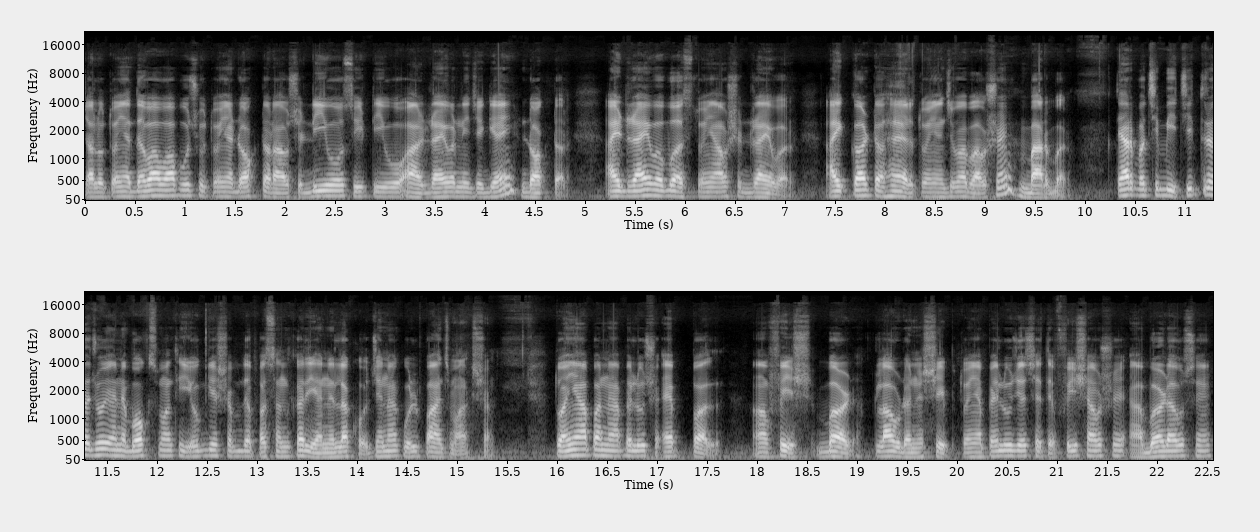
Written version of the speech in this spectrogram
ચાલો, તો અહીંયા દવાઓ આપું છું, તો અહીંયા ડૉક્ટર આવશે. ડીઓ સીટીઓ આર ડ્રાઈવરની જગ્યાએ ડૉક્ટર આઈ ડ્રાઈવ અ બસ તો અહીંયા આવશે ડ્રાઈવર. આઈ કટ હેર તો અહીંયા જવાબ આવશે બાર્બર ત્યાર પછી બી, ચિત્ર જોઈ અને બોક્સમાંથી યોગ્ય શબ્દ પસંદ કરી અને લખો, જેના કુલ પાંચ માર્ક્સ છે. તો અહીંયા આપણને આપેલું છે એપલ ફિશ બર્ડ ક્લાઉડ અને શીપ તો અહીંયા પહેલું જે છે તે ફિશ આવશે, આ બર્ડ આવશે,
